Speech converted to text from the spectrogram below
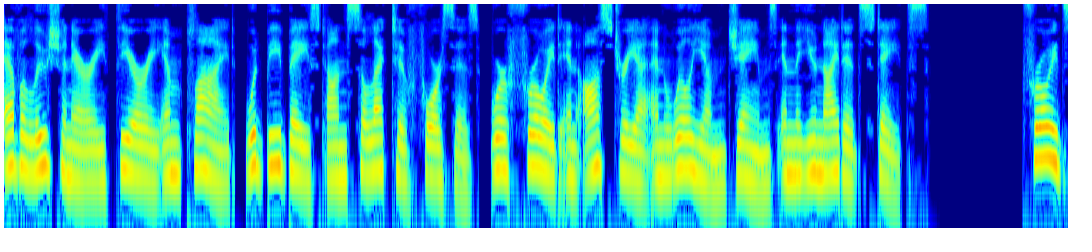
evolutionary theory implied, would be based on selective forces, were Freud in Austria and William James in the United States. Freud's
